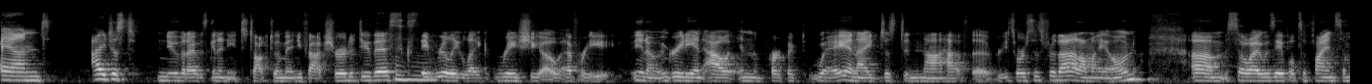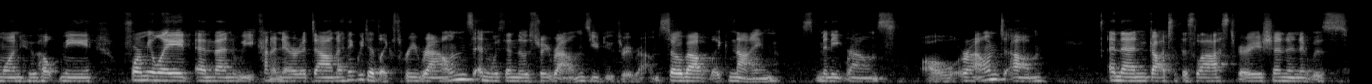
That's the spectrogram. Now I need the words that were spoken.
and i just knew that I was going to need to talk to a manufacturer to do this because mm-hmm. they really like ratio every, you know, ingredient out in the perfect way. And I just did not have the resources for that on my own. Um, so I was able to find someone who helped me formulate and then we kind of narrowed it down. I think we did like three rounds and within those three rounds, you do three rounds. So about like nine mini rounds all around. Um, and then got to this last variation and it was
